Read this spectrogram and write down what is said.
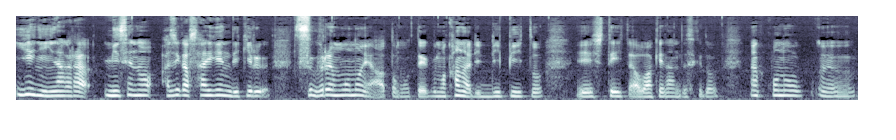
家にいながら店の味が再現できる優れものやと思って、まあ、かなりリピート、え、していたわけなんですけどなんかこの、うん、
